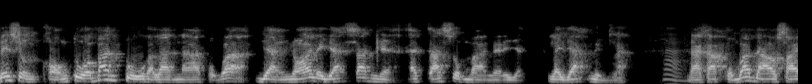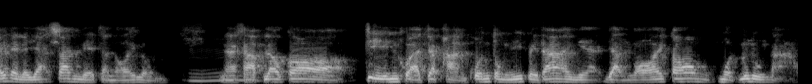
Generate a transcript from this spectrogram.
ในส่วนของตัวบ้านปูกับลานนา ผมว่าอย่างน้อยระยะสั้นเนี่ยแอดจัสลงมาในระยะระยะหนึ่งละนะครับผมว่าดาวไซด์ในระยะสั้นเนี่ยจะน้อยลงนะครับ แล้วก็จีนกว่าจะผ่านพ้นตรงนี้ไปได้เนี่ยอย่างน้อยต้องหมดฤดูหนาว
